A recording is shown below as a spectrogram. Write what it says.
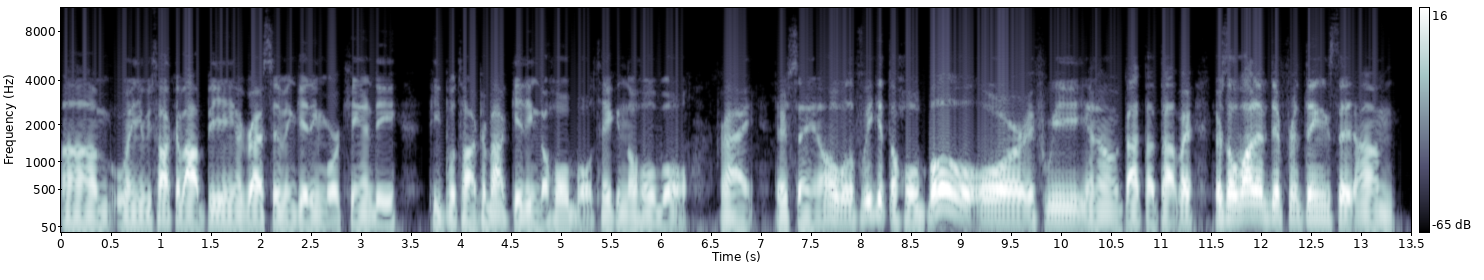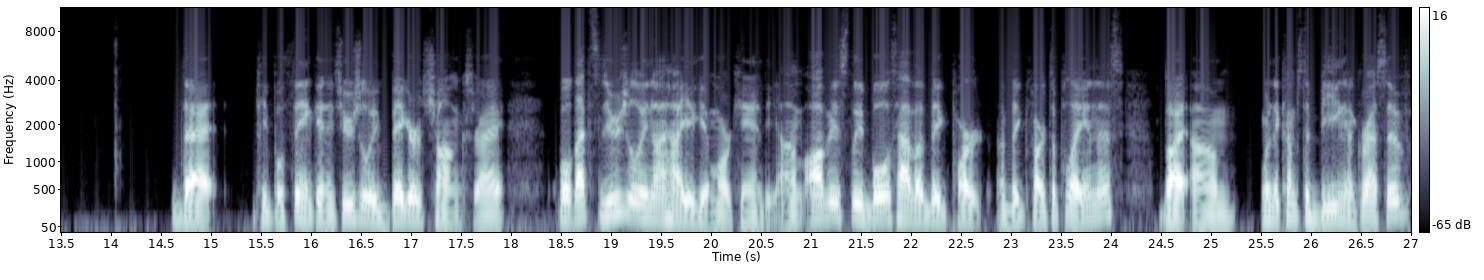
um, when you talk about being aggressive and getting more candy, people talk about getting the whole bowl, taking the whole bowl, right? They're saying, oh, well, if we get the whole bowl, or if we, you know, dot dot dot. Right? There's a lot of different things that um that people think, and it's usually bigger chunks, right? Well, that's usually not how you get more candy. Um, obviously, bowls have a big part, a big part to play in this, but um, when it comes to being aggressive,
